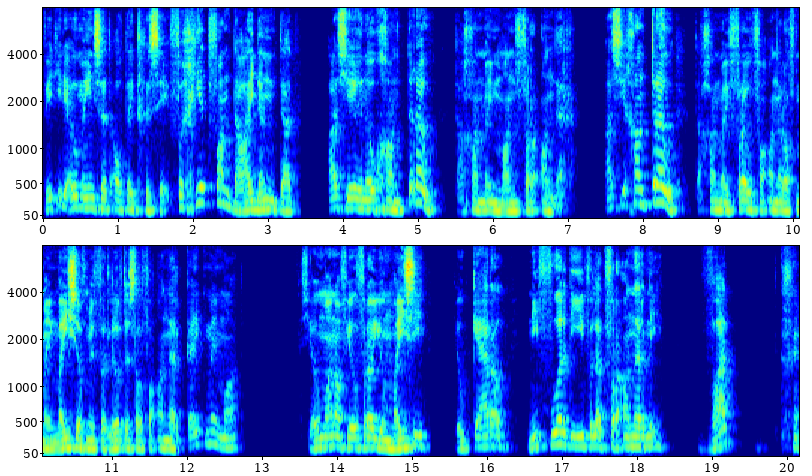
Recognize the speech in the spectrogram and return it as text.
Weet jy die ou mense het altyd gesê, vergeet van daai ding dat as jy nou gaan trou, dan gaan my man verander. As jy gaan trou, dan gaan my vrou verander of my meisie of my verloofde sal verander. Kyk my maat. As jou man of jou vrou, jou meisie, jou kerel nie voor die huwelik verander nie, wat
